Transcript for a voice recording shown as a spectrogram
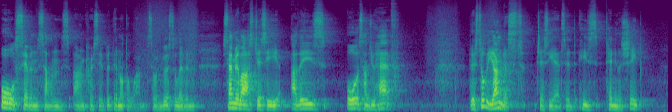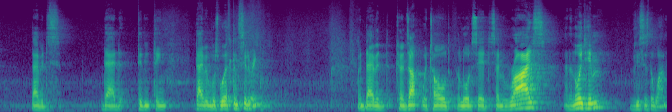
All seven sons are impressive, but they're not the one. So in verse 11, Samuel asked Jesse, Are these all the sons you have? They're still the youngest, Jesse answered. He's tending the sheep. David's dad didn't think David was worth considering. When David turns up, we're told the Lord said to Samuel, Rise and anoint him. This is the one.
